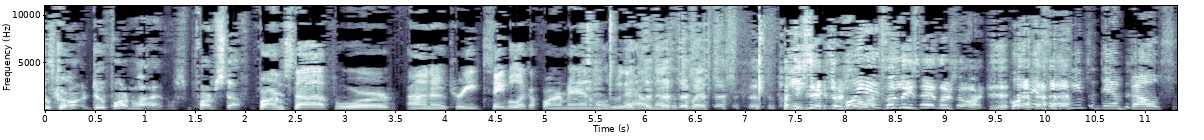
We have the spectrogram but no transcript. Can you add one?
Go Sure. far, do farm lives, farm stuff. farm stuff, or I don't know, treat stable like a farm animal. Who the hell knows? But Put He- these antlers on. is Put he- these antlers on. point is, he keeps the damn belts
